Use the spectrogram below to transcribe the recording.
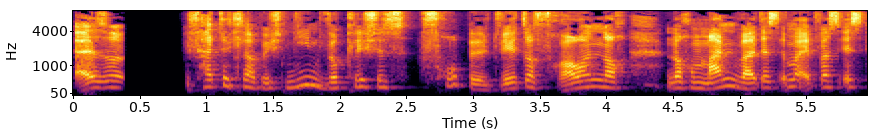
also ich hatte, glaube ich, nie ein wirkliches Vorbild, weder Frauen noch, noch Mann, weil das immer etwas ist,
